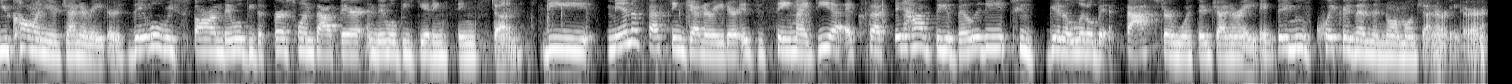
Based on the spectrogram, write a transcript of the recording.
you call on your generators. They will respond, they will be the first ones out there, and they will be getting things done. The manifesting generator is the same idea, except they have the ability to get a little bit faster with their generating. They move quicker than the normal generator.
